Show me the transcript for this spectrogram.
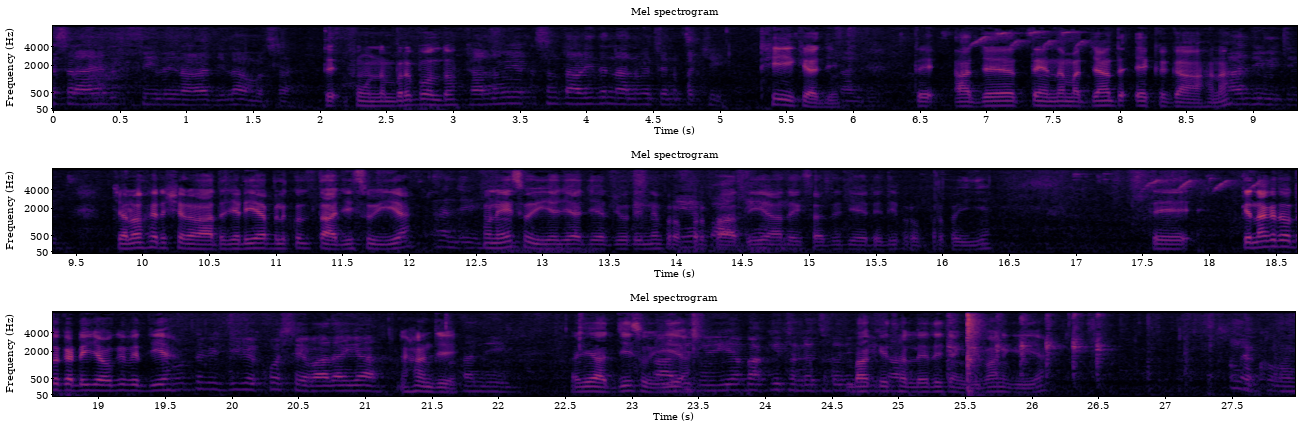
ਸਰਾਏ ਤੇ ਤਹਿਸੀਲ ਜਨਾਲਾ ਜ਼ਿਲ੍ਹਾ ਅੰਮ੍ਰਿਤਸਰ। ਤੇ ਫੋਨ ਨੰਬਰ ਬੋਲ ਦਿਓ। 98147 ਤੇ 99325 ਠੀਕ ਹੈ ਜੀ। ਤੇ ਅੱਜ ਤਿੰਨ ਮੱਝਾਂ ਤੇ ਇੱਕ ਗਾਂ ਹਨਾ? ਹਾਂਜੀ ਵੀਰ ਜੀ। ਚਲੋ ਫਿਰ ਸ਼ੁਰੂਆਤ ਜਿਹੜੀ ਆ ਬਿਲਕੁਲ ਤਾਜੀ ਸੂਈ ਆ। ਹੁਣ ਇਹ ਸੂਈ ਆ ਜੀ ਅੱਜ ਜੋਰੀ ਨੇ ਪ੍ਰੋਪਰ ਪਾਤੀ ਆ ਦੇਖ ਸਕਦੇ ਜੇਰ ਇਹਦੀ ਪ੍ਰੋਪਰ ਪਈ ਆ। ਤੇ ਕਿੰਨਾ ਕੁ ਦੁੱਧ ਕੱਢੀ ਜਾਊਗੀ ਵੀਰ ਜੀ ਇਹ? ਦੁੱਧ ਜੀ ਵੇਖੋ ਸੇਵਾ ਦਾ ਹੀ ਆ। ਹਾਂਜੀ। ਹਾਂਜੀ। ਅਜੇ ਅੱਜ ਹੀ ਸੂਈ ਆ। ਅੱਜ ਸੂਈ ਆ ਬਾਕੀ ਥੱਲੇ ਥੋੜੀ ਜਿਹੀ ਬਾਕੀ ਥੱਲੇ ਦੀ ਚੰਗੀ ਬਣ ਗਈ ਆ। ਦੇਖੋ ਮੈਂ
